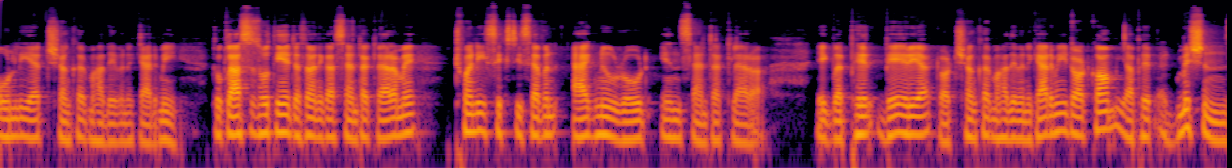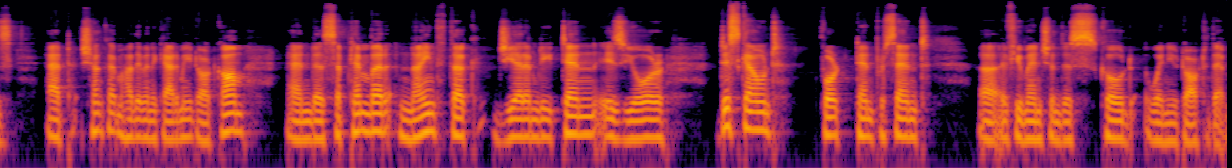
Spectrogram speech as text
only at Shankar Mahadevan Academy तो क्लासेस होती हैं जैसा मैंने कहा सेंटा क्लारा में 2067 Agnew road in Santa Clara एक बार फिर Bay Area dot Shankar Mahadevan Academy dot com या फिर admissions at Shankar Mahadevan Academy dot com and September ninth तक G R M D ten is your discount for 10% uh, if you this code when you talk to them.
